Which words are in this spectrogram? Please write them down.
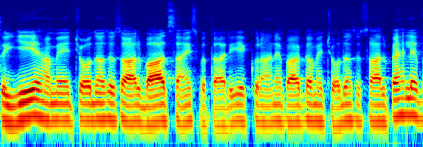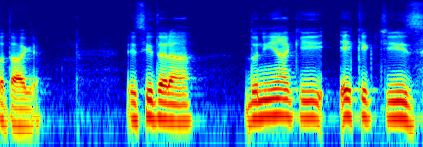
तो ये हमें चौदह सौ साल बाद साइंस बता रही है। कुरान पाक हमें चौदह सौ साल पहले बता गया। इसी तरह दुनिया की एक एक चीज़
